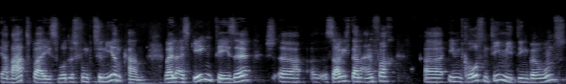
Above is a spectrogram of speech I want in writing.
erwartbar ist, wo das funktionieren kann. Weil als Gegenthese äh, sage ich dann einfach äh, im großen Teammeeting bei uns,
